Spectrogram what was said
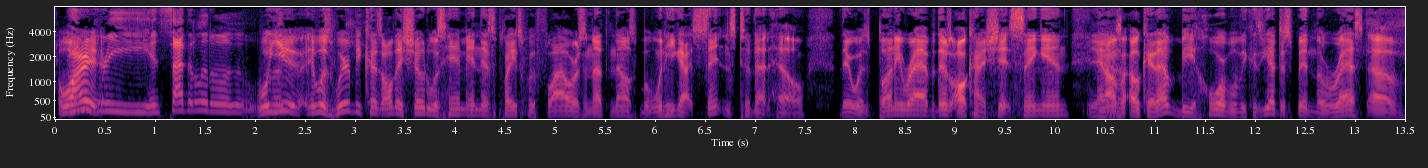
Why- angry inside the little? well, you it was weird because all they showed was him in this place with flowers and nothing else. But when he got sentenced to that hell, there was bunny rabbit. There's all kind of shit singing, and I was like, okay, that would be horrible because you have to spend the rest of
